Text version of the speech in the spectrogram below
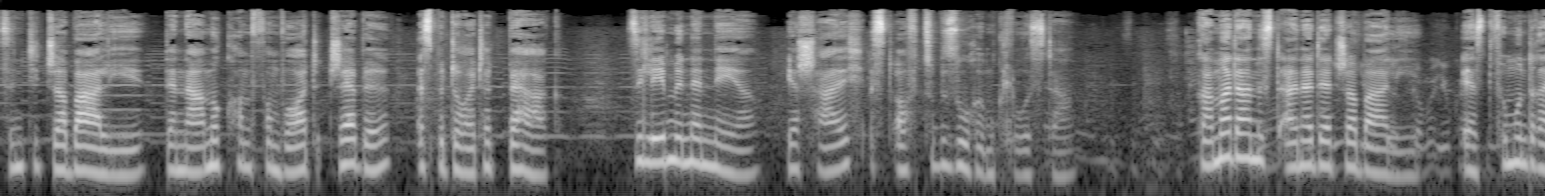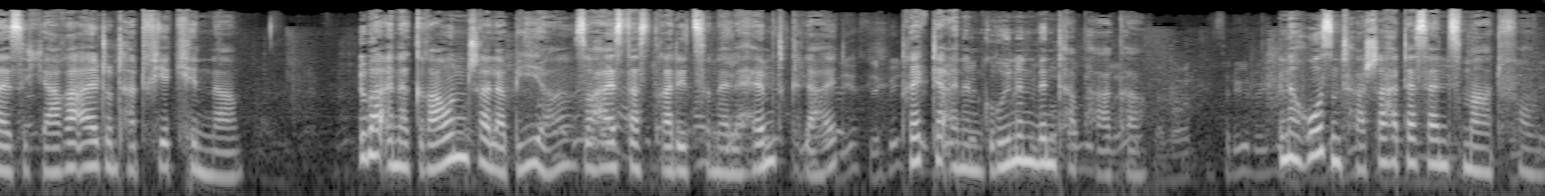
sind die Jabali. Der Name kommt vom Wort Jebel, es bedeutet Berg. Sie leben in der Nähe. Ihr Scheich ist oft zu Besuch im Kloster. Ramadan ist einer der Jabali. Er ist 35 Jahre alt und hat vier Kinder. Über einer grauen Jalabia, so heißt das traditionelle Hemdkleid, trägt er einen grünen Winterparker. In der Hosentasche hat er sein Smartphone.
